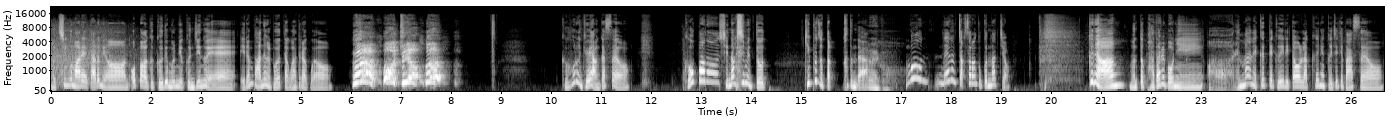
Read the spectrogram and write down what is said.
뭐 친구 말에 따르면 오빠가 그 거대 물미어 건진 후에 이런 반응을 보였다고 하더라고요. 아! 어, 주여! 아! 그 후로는 교회 안 갔어요. 그 오빠는 신앙심이 더 깊어졌다 하던데. 아이고. 내는 짝사랑도 끝났죠. 그냥 문득 바다를 보니 오랜만에 그때 그 일이 떠올라 그냥 끄적여 봤어요.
